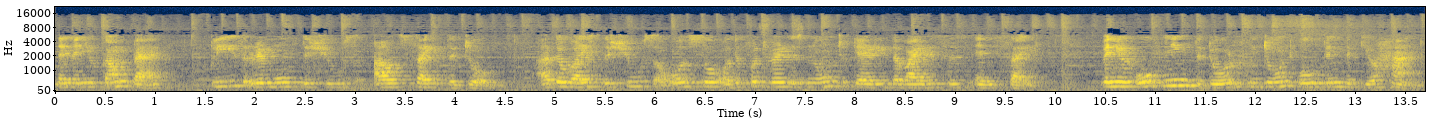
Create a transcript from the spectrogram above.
then when you come back, please remove the shoes outside the door. Otherwise the shoes are also or the footwear is known to carry the viruses inside. When you're opening the door, don't open with your hand.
